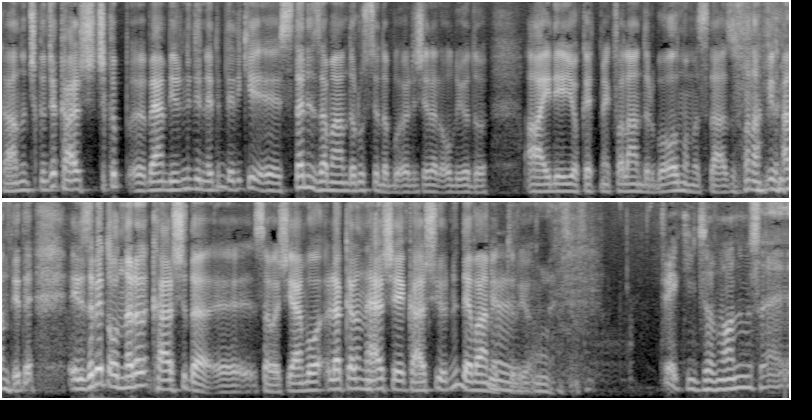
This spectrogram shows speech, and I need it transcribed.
Kanun çıkınca karşı çıkıp e, ben birini dinledim. Dedi ki e, Stalin zamanında Rusya'da bu öyle şeyler oluyordu. Aileyi yok etmek falandır bu olmaması lazım falan filan dedi. Elizabeth onlara karşı da e, savaş. Yani bu Lacan'ın her şeye karşı yönünü devam evet, ettiriyor. Evet. Peki zamanımız e,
